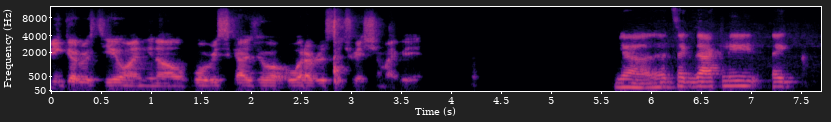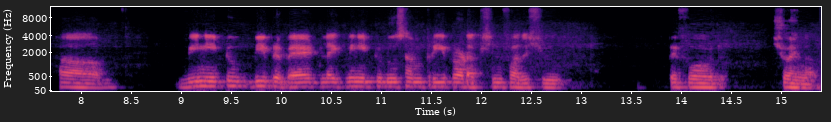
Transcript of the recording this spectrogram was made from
be good with you and, you know, we'll reschedule or whatever the situation might be. Yeah, that's exactly like um, we need to be prepared. Like we need to do some pre-production for the shoot before showing up.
